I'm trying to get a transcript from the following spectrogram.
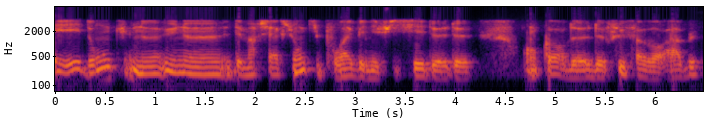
et donc une, une, des marchés actions qui pourraient bénéficier de, de encore de, de, flux favorables.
